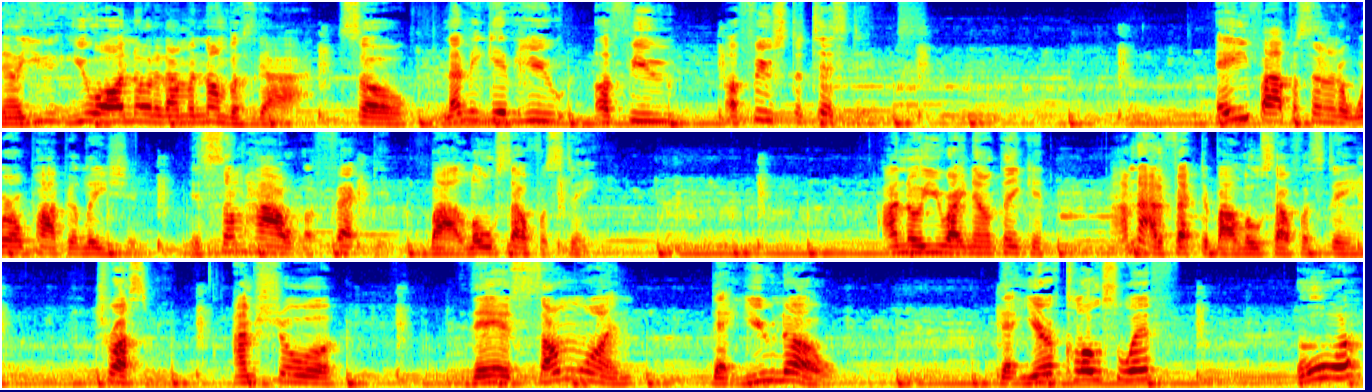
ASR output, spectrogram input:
Now you you all know that I'm a numbers guy. So let me give you a few a few statistics. 85% of the world population is somehow affected by low self-esteem. I know you right now thinking, I'm not affected by low self-esteem. Trust me. I'm sure there's someone that you know that you're close with or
